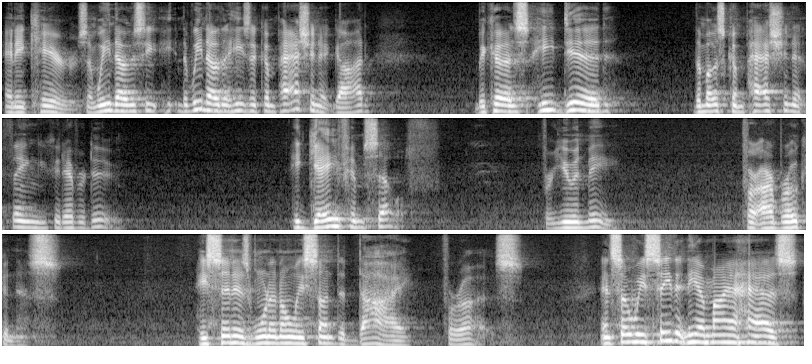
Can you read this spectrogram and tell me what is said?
and He cares. And we, knows he, we know that He's a compassionate God because He did the most compassionate thing you could ever do. He gave Himself for you and me, for our brokenness. He sent His one and only Son to die for us. And so we see that Nehemiah has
